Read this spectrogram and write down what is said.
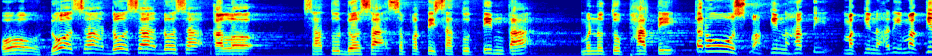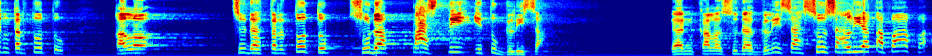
Oh, dosa, dosa, dosa. Kalau satu dosa seperti satu tinta menutup hati, terus makin hati, makin hari makin tertutup. Kalau sudah tertutup, sudah pasti itu gelisah. Dan kalau sudah gelisah, susah lihat apa-apa.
